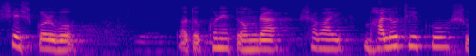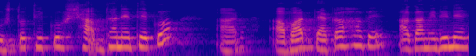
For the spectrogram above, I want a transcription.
শেষ করব। ততক্ষণে তোমরা সবাই ভালো থেকো, সুস্থ থেকো, সাবধানে থেকো আর আবার দেখা হবে আগামী দিনে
